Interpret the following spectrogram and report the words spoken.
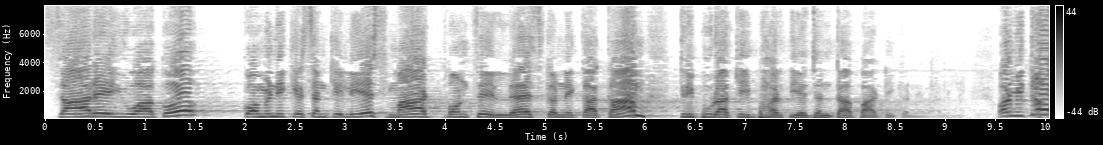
सारे युवा को कम्युनिकेशन के लिए स्मार्टफोन से लैस करने का काम त्रिपुरा की भारतीय जनता पार्टी करने वाली है और मित्रों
